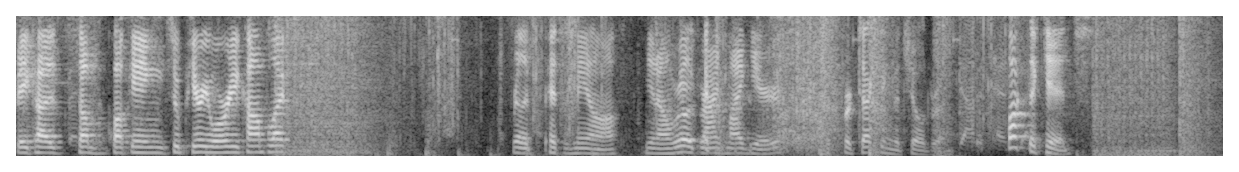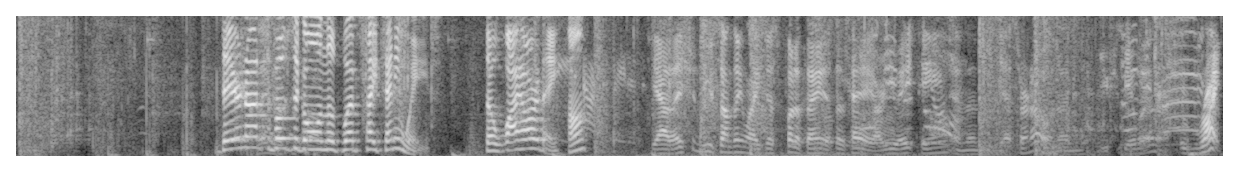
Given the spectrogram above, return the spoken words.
Because some fucking superiority complex really pisses me off. You know, really grinds my gears. It's protecting the children. Down to 10 Fuck the kids. They're not supposed to go on those websites anyways. So why are they, huh? Yeah, they should do something like just put a thing that says, "Hey, are you 18?" and then yes or no, and then you should be able to enter. Right.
